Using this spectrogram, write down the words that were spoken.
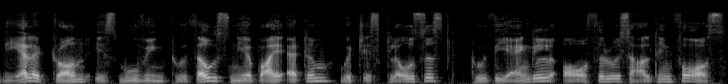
The electron is moving to those nearby atom which is closest to the angle of the resulting force.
